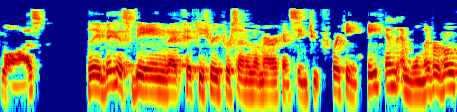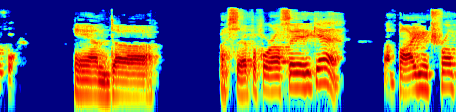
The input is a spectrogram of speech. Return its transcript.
flaws. The biggest being that 53% of Americans seem to freaking hate him and will never vote for him. And, uh, I've said it before, I'll say it again. A Biden Trump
